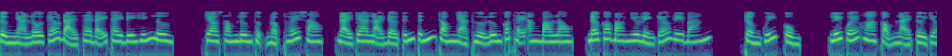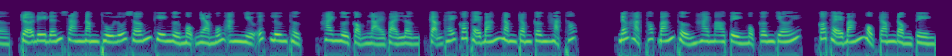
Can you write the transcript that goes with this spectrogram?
từng nhà lôi kéo đại xe đẩy tay đi hiến lương. Treo xong lương thực nộp thuế sau, đại gia lại đều tính tính trong nhà thừa lương có thể ăn bao lâu, nếu có bao nhiêu liền kéo đi bán. Trần Quý cùng, Lý Quế Hoa cộng lại từ giờ, trở đi đến sang năm thu lúa sớm khi người một nhà muốn ăn nhiều ít lương thực, hai người cộng lại vài lần, cảm thấy có thể bán 500 cân hạt thóc. Nếu hạt thóc bán thượng hai mao tiền một cân giới, có thể bán 100 đồng tiền.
